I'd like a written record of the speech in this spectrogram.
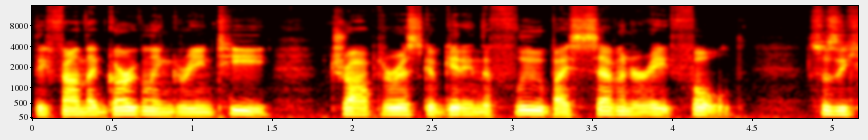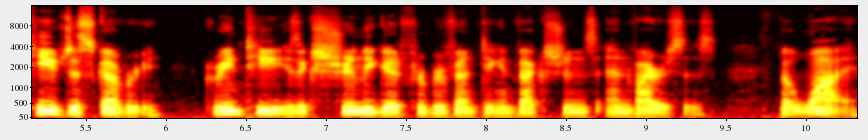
they found that gargling green tea dropped the risk of getting the flu by seven or eight fold. This was a huge discovery. Green tea is extremely good for preventing infections and viruses. But why?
